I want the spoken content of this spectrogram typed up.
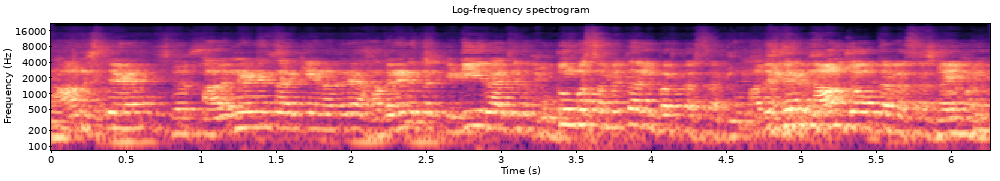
ನಾನು ಸರ್ ಹದಿನೇಳನೇ ತಾರೀಕು ಏನಂದ್ರೆ ಹದಿನೇಳನೇ ತಾರೀಕು ಇಡೀ ರಾಜ್ಯದ ಕುಟುಂಬ ಸಮೇತ ಅಲ್ಲಿ ಬರ್ತಾರೆ ಸರ್. ಅದಕ್ಕೆ ನಾವು ಜವಾಬ್ದಾರ ಸರ್. ದಯಮಾಡಿ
